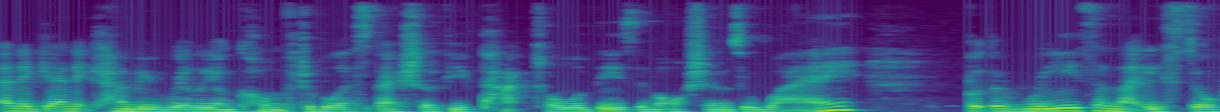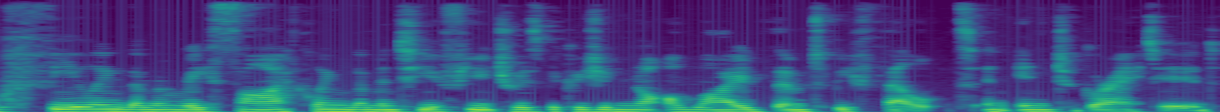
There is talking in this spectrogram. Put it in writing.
And again, it can be really uncomfortable, especially if you've packed all of these emotions away. But the reason that you're still feeling them and recycling them into your future is because you've not allowed them to be felt and integrated.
